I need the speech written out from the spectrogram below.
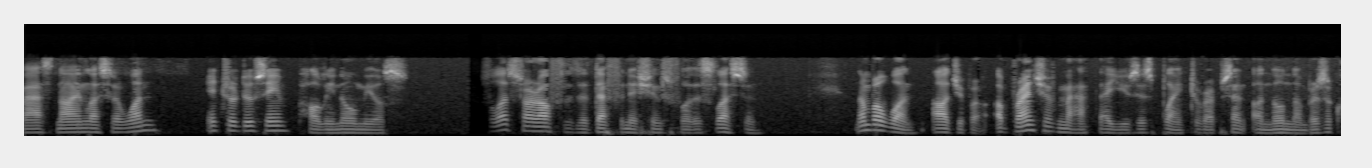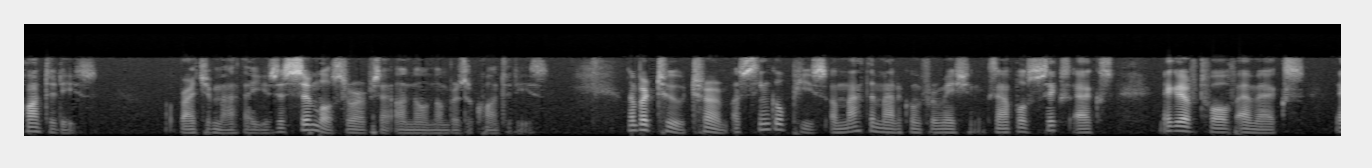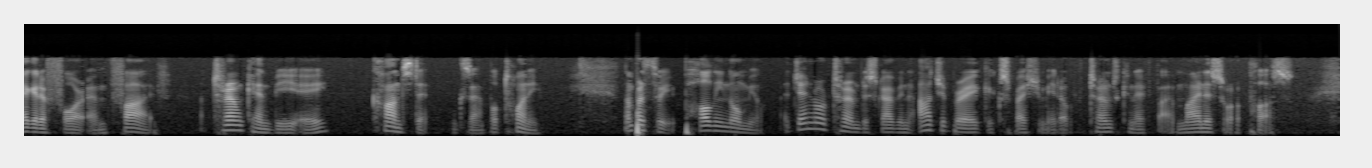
Math 9 Lesson 1 Introducing Polynomials. So let's start off with the definitions for this lesson. Number 1. Algebra. A branch of math that uses blank to represent unknown numbers or quantities. A branch of math that uses symbols to represent unknown numbers or quantities. Number 2. Term. A single piece of mathematical information. Example 6x, negative 12mx, negative 4m5. A term can be a constant. Example 20. Number 3. Polynomial. A general term describing an algebraic expression made up of terms connected by a minus or a plus.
